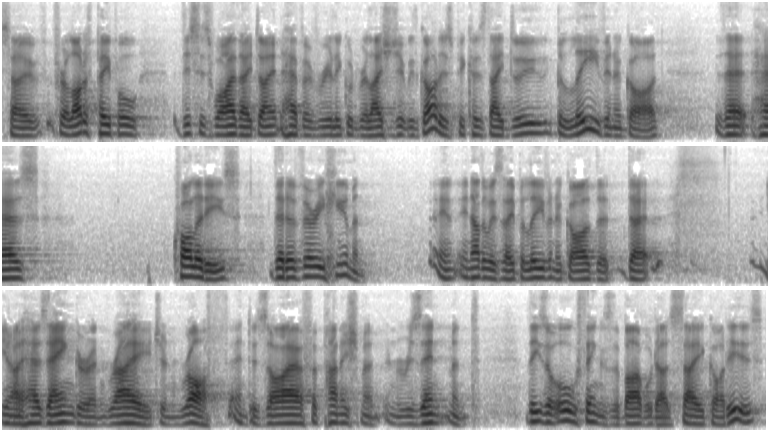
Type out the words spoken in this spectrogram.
So, for a lot of people, this is why they don't have a really good relationship with God, is because they do believe in a God that has qualities that are very human in, in other words, they believe in a God that, that you know, has anger and rage and wrath and desire for punishment and resentment. These are all things the Bible does say God is,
